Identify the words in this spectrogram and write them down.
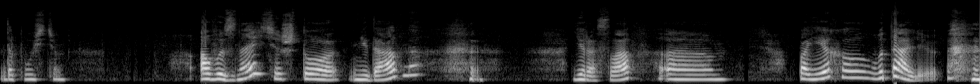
допустим. А вы знаете, что недавно Ярослав э, поехал в Италию.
